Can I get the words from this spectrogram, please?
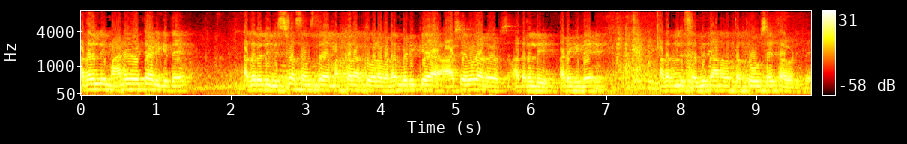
ಅದರಲ್ಲಿ ಮಾನವೀಯತೆ ಅಡಗಿದೆ. ಅದರಲ್ಲಿ ವಿಶ್ವಸಂಸ್ಥೆಯ ಮಕ್ಕಳ ಹಕ್ಕುಗಳ ಒಡಂಬಡಿಕೆಯ ಆಶಯಗಳು ಅದರಲ್ಲಿ ಅಡಗಿದೆ. ಅದರಲ್ಲಿ ಸಂವಿಧಾನದ ತತ್ವವು ಸಹಿತ ಅಡಗಿದೆ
